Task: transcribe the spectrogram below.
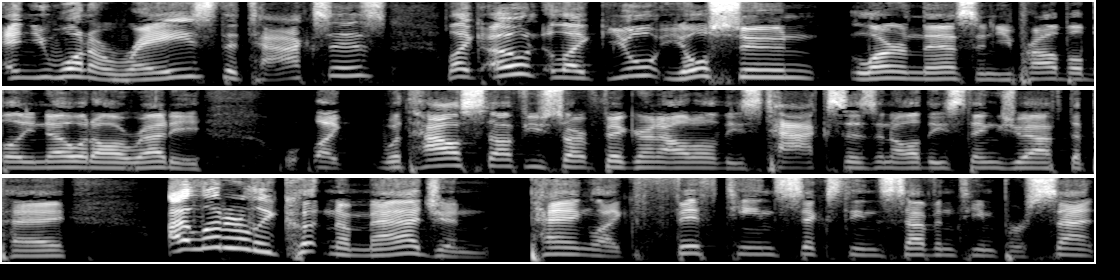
And you want to raise the taxes? Like oh, like you'll you'll soon learn this, and you probably know it already. Like with how stuff you start figuring out all these taxes and all these things you have to pay. I literally couldn't imagine paying like 15 16 17%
